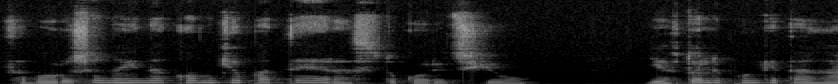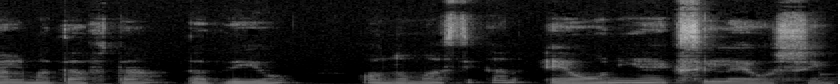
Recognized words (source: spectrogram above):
Θα μπορούσε να είναι ακόμη και ο πατέρας του κοριτσιού. Γι' αυτό λοιπόν και τα γάλματα αυτά, τα δύο, ονομάστηκαν αιώνια εξηλαίωση.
